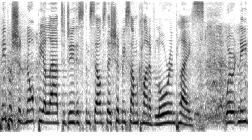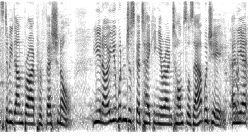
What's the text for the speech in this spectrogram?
People should not be allowed to do this themselves. There should be some kind of law in place where it needs to be done by a professional. You know, you wouldn't just go taking your own tonsils out, would you? And yet,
